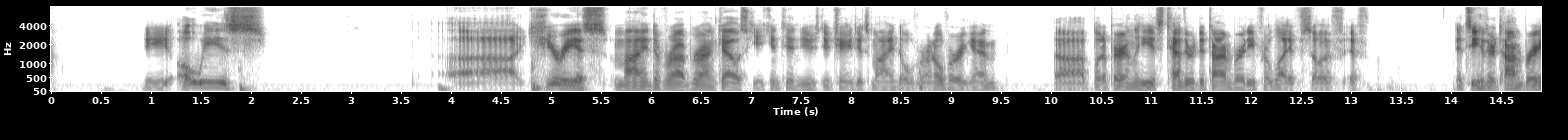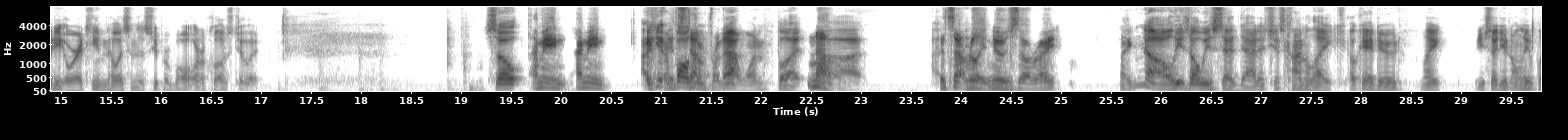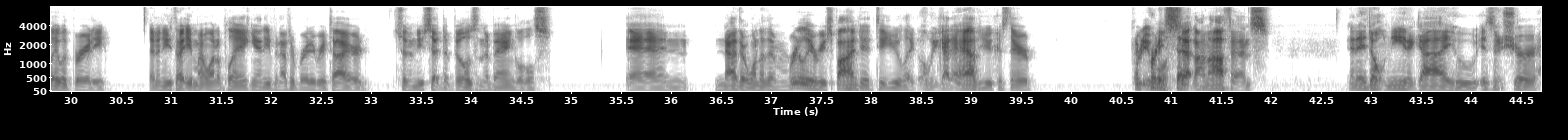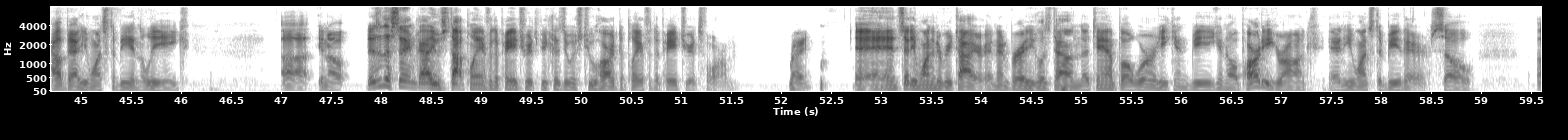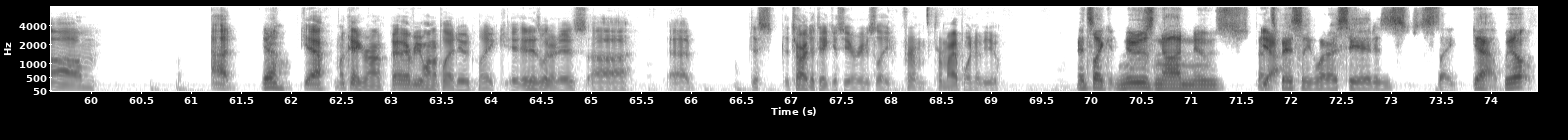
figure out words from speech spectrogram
the always uh, curious mind of Rob Gronkowski continues to change its mind over and over again. Uh, but apparently he is tethered to Tom Brady for life. So if if it's either Tom Brady or a team that was in the Super Bowl or close to it. So I mean, I mean, I can't fault not- him for that one, but No. uh, it's not really news though, right? Like, no, he's always said that. It's just kind of like, okay, dude, like you said you'd only play with Brady, and then you thought you might want to play again even after Brady retired. So then you said the Bills and the Bengals, and neither one of them really responded to you like, oh, we got to have you because they're pretty, pretty well set set. on offense, and they don't need a guy who isn't sure how bad he wants to be in the league. Uh, you know, this is the same guy who stopped playing for the Patriots because it was too hard to play for the Patriots for him. right? and, and said he wanted to retire. And then Brady goes down to Tampa where he can be, you know, a party Gronk, and he wants to be there. So, um, I, Yeah. yeah, okay, Gronk, whatever you want to play, dude. Like it, it is what it is. Uh, uh, this it's hard to take you seriously from from my point of view. It's like news, non-news. That's Yeah. basically what I see it is. Just like, yeah, we'll.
